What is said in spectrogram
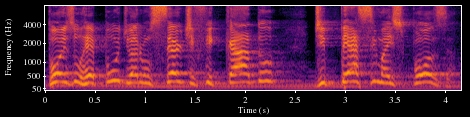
pois o repúdio era um certificado de péssima esposa.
